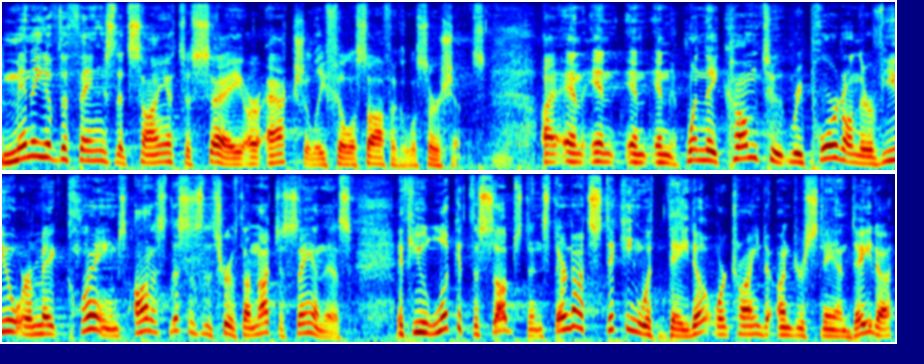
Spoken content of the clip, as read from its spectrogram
many of the things that scientists say are actually philosophical assertions. Mm. Uh, and, and, and, and when they come to report on their view or make claims, honest, this is the truth. I'm not just saying this. If you look at the substance, they're not sticking with data or trying to understand data.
